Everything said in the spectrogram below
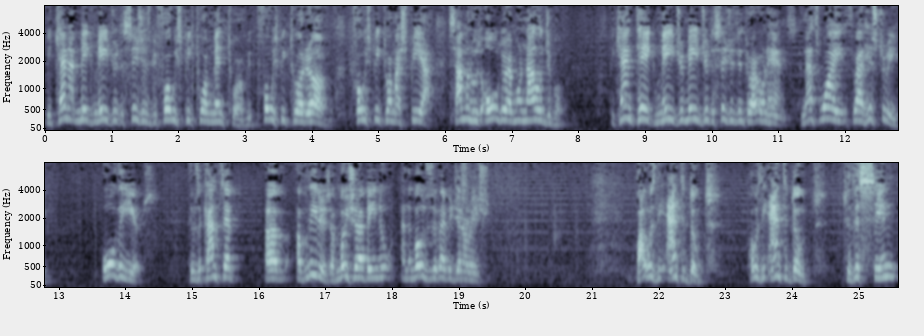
we cannot make major decisions before we speak to a mentor, before we speak to a Rav, before we speak to a Mashpia, someone who's older and more knowledgeable. We can't take major, major decisions into our own hands. And that's why throughout history, all the years, there was a concept of, of leaders, of Moshe Rabbeinu and the Moses of every generation. What was the antidote? What was the antidote to this sin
